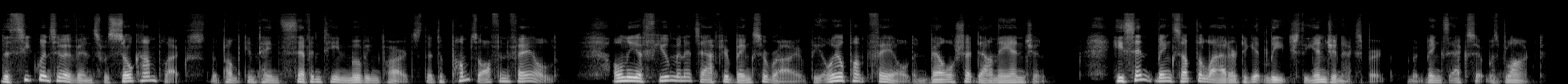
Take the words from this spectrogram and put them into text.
The sequence of events was so complex, the pump contained 17 moving parts, that the pumps often failed. Only a few minutes after Binks arrived, the oil pump failed and Bell shut down the engine. He sent Binks up the ladder to get Leach, the engine expert, but Binks' exit was blocked.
